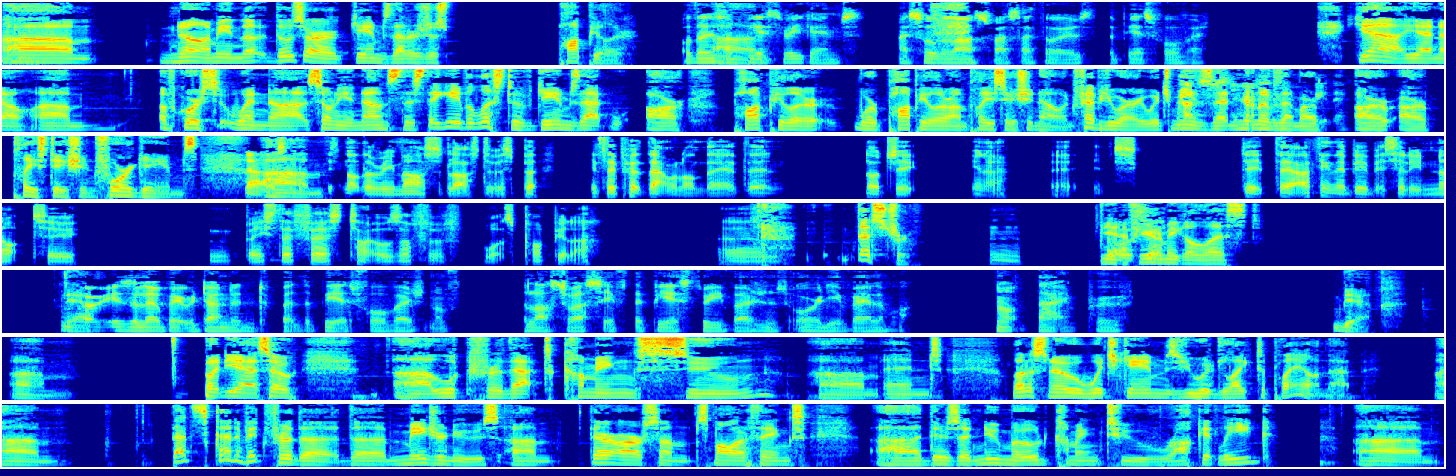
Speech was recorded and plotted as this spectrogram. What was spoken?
Um. No, I mean th- those are games that are just popular. Or those are um, PS3 games. I saw The Last of Us. I thought it was the PS4 version. Yeah, yeah, no. Um, of course, when uh, Sony announced this, they gave a list of games that are popular were popular on PlayStation Now in February, which means that none of them are are, are PlayStation Four games. No, it's, Um, not, it's not the remastered Last of Us, but if they put that one on there, then Logic, you know, uh, it's. They, they, I think they'd be a bit silly not to base their first titles off of what's popular. Um, That's true. Hmm. Yeah, if you're gonna make a list, yeah, So it is a little bit redundant to put the PS4 version of The Last of Us if the PS3 version is already available. Not that improved. yeah. Um, but yeah, so uh, look for that coming soon, um, and let us know which games you would like to play on that. Um, that's kind of it for the the major news. Um, there are some smaller things. Uh, there's a new mode coming to Rocket League, um,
